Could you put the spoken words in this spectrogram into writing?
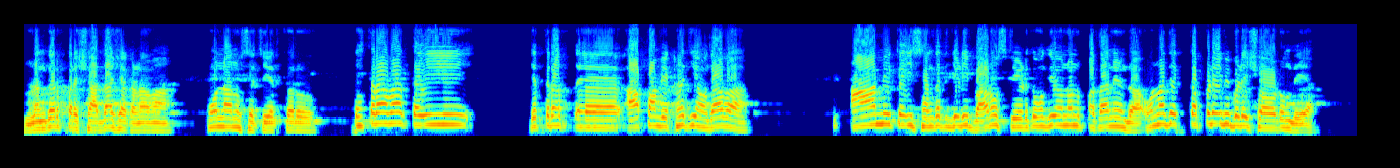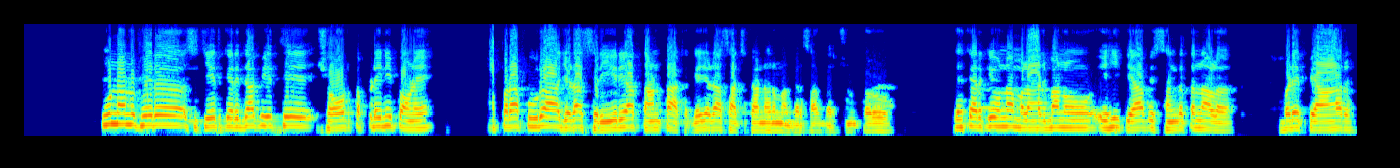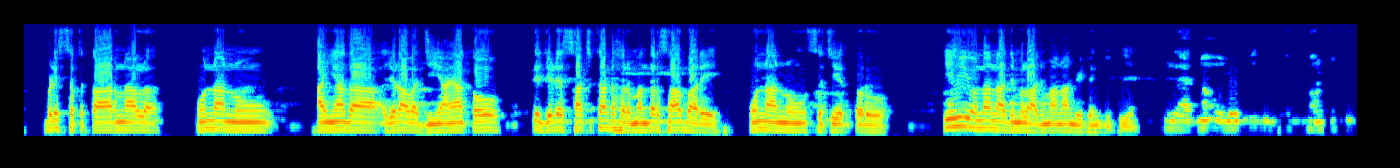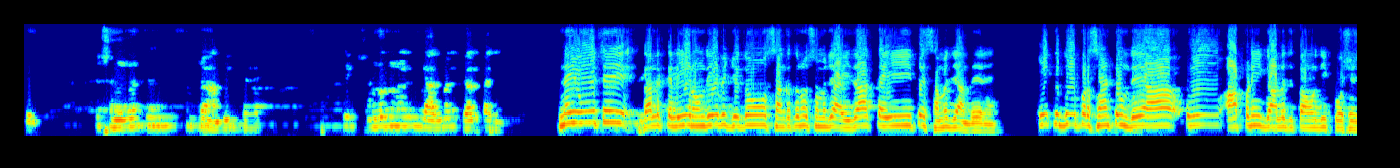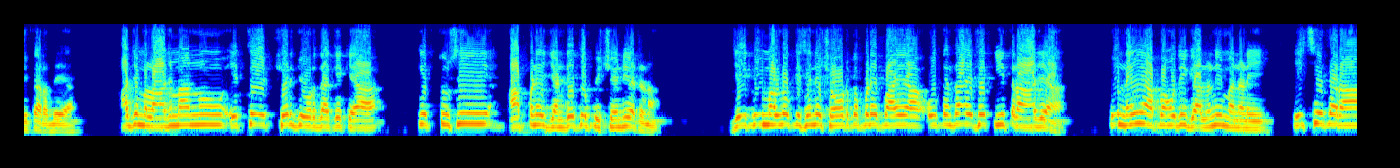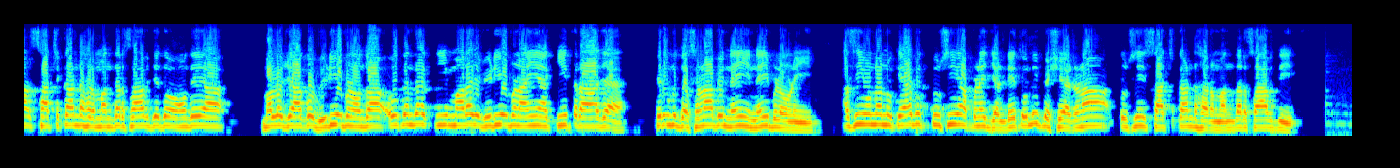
ਲੰਗਰ ਪ੍ਰਸ਼ਾਦਾ ਛਕਣਾ ਵਾ, ਉਹਨਾਂ ਨੂੰ ਸੁਚੇਤ ਕਰੋ। ਇਸ ਤਰ੍ਹਾਂ ਵਾ ਕਈ ਜਿਸ ਤਰ੍ਹਾਂ ਆਪਾਂ ਵੇਖਣ 'ਚ ਆਉਂਦਾ ਵਾ, ਆਮ ਹੀ ਕਈ ਸੰਗਤ ਜਿਹੜੀ ਬਾਹਰੋਂ ਸਟੇਟ ਤੋਂ ਆਉਂਦੀ ਆ, ਉਹਨਾਂ ਨੂੰ ਪਤਾ ਨਹੀਂ ਹੁੰਦਾ। ਉਹਨਾਂ ਦੇ ਕੱਪੜੇ ਵੀ ਬੜੇ ਸ਼ਾਰਟ ਹੁੰਦੇ ਆ। ਉਹਨਾਂ ਨੂੰ ਫਿਰ ਸੁਚੇਤ ਕਰੀਦਾ ਵੀ ਇੱਥੇ ਸ਼ਾਰਟ ਕੱਪੜੇ ਨਹੀਂ ਪਾਉਣੇ। ਆਪਣਾ ਪੂਰਾ ਜਿਹੜਾ ਸਰੀਰ ਆ ਤਨ ਢੱਕ ਕੇ ਜਿਹੜਾ ਸੱਚਖੰਡ ਹਰਮੰਦਰ ਸਾਹਿਬ ਦਰਸ਼ਨ ਕਰੋ। ਇਸ ਕਰਕੇ ਉਹਨਾਂ ਮੁਲਾਜ਼ਮਾਂ ਨੂੰ ਇਹੀ ਕਿਹਾ ਵੀ ਸੰਗਤ ਨਾਲ ਬੜੇ ਪਿਆਰ, ਬੜੇ ਸਤਿਕਾਰ ਨਾਲ ਉਹਨਾਂ ਨੂੰ ਆਈਆਂ ਦਾ ਜਿਹੜਾ ਵਾ ਜੀ ਆਇਆਂ ਕਹੋ ਤੇ ਜਿਹੜੇ ਸੱਚਖੰਡ ਹਰਮੰਦਰ ਸਾਹਿਬ ਬਾਰੇ ਉਹਨਾਂ ਨੂੰ ਸੁਚੇਤ ਕਰੋ। ਇਹੀ ਉਹਨਾਂ ਨਾਲ ਅੱਜ ਮੁਲਾਜ਼ਮਾਂ ਨਾਲ ਮੀਟਿੰਗ ਕੀਤੀ ਹੈ। ਮੁਲਾਜ਼ਮਾਂ ਵੱਲੋਂ ਵੀ ਮੰਗ ਕੀਤੀ ਗਈ ਕਿ ਸੰਗਤ ਨੂੰ ਸਮਝਾਉਣ ਦੀ ਬਜਾਏ ਕਿ ਸੰਗਤ ਨਾਲ ਮੁਲਾਜ਼ਮਾਂ ਦੀ ਗੱਲ ਕਰੀ ਨਹੀਂ ਉਹ ਤੇ ਗੱਲ ਕਲੀਅਰ ਹੁੰਦੀ ਹੈ ਵੀ ਜਦੋਂ ਸੰਗਤ ਨੂੰ ਸਮਝਾਈਦਾ ਕਈ ਤੇ ਸਮਝ ਜਾਂਦੇ ਨੇ। 1-2% ਹੁੰਦੇ ਆ ਉਹ ਆਪਣੀ ਗੱਲ ਜਤਾਉਣ ਦੀ ਕੋਸ਼ਿਸ਼ ਕਰਦੇ ਆ। ਅੱਜ ਮੁਲਾਜ਼ਮਾਂ ਨੂੰ ਇੱਥੇ ਫਿਰ ਜ਼ੋਰ ਦੇ ਕੇ ਕਿਹਾ ਕਿ ਤੁਸੀਂ ਆਪਣੇ ਏਜੰਡੇ ਤੋਂ ਪਿੱਛੇ ਨਹੀਂ ਹਟਣਾ। ਜੇ ਕੋਈ ਮੰਨ ਲਓ ਕਿਸੇ ਨੇ ਸ਼ਾਰਟ ਕੱਪੜੇ ਪਾਏ ਆ, ਉਹ ਕਹਿੰਦਾ ਇੱਥੇ ਕੀ ਇਤਰਾਜ਼ ਆ? ਉਹ ਨਹੀਂ, ਆਪਾਂ ਉਹਦੀ ਗੱਲ ਨਹੀਂ ਮੰਨਣੀ। ਇਸੇ ਤਰ੍ਹਾਂ ਸੱਚਖੰਡ ਹਰਮੰਦਰ ਸਾਹਿਬ ਜਦੋਂ ਆਉਂਦੇ ਆ, ਮੰਨ ਲਓ ਜਾ ਕੋਈ ਵੀਡੀਓ ਬਣਾਉਂਦਾ, ਉਹ ਕਹਿੰਦਾ ਕੀ ਮਹਾਰਾਜ ਵੀਡੀਓ ਬਣਾਈ ਆ, ਕੀ ਇਤਰਾਜ਼ ਹੈ ਫਿਰ ਉਹਨੂੰ ਦੱਸਣਾ ਵੀ ਨਹੀਂ ਨਹੀਂ ਬਣਾਉਣੀ। ਅਸੀਂ ਉਹਨਾਂ ਨੂੰ ਕਿਹਾ ਵੀ ਤੁਸੀਂ ਆਪਣੇ ਏਜੰਡੇ ਤੋਂ ਨਹੀਂ ਪਿੱਛੇ ਹਟਣਾ, ਤੁਸੀਂ ਸੱਚਖੰਡ ਹਰਮੰਦਰ ਸਾਹਿਬ ਦੀ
